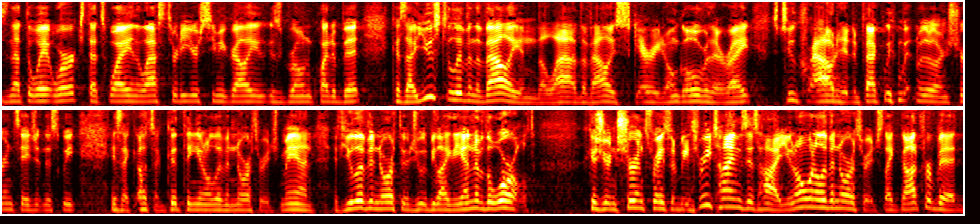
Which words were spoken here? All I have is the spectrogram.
Isn't that the way it works? That's why in the last 30 years, Simi Valley has grown quite a bit. Because I used to live in the valley, and the, la- the valley's scary. Don't go over there, right? It's too crowded. In fact, we went with our insurance agent this week. He's like, oh, it's a good thing you don't live in Northridge. Man, if you lived in Northridge, it would be like the end of the world because your insurance rates would be three times as high. You don't want to live in Northridge. Like, God forbid,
